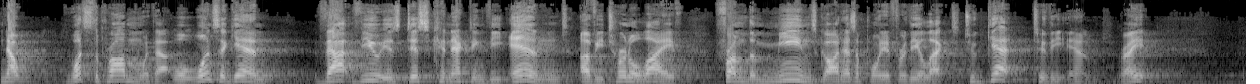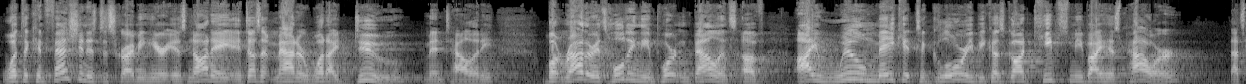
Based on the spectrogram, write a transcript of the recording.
Now, what's the problem with that? Well, once again, that view is disconnecting the end of eternal life from the means God has appointed for the elect to get to the end, right? What the confession is describing here is not a it doesn't matter what I do mentality, but rather it's holding the important balance of I will make it to glory because God keeps me by his power. That's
